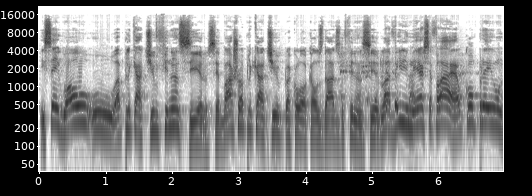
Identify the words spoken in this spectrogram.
isso é igual o aplicativo financeiro. Você baixa o aplicativo para colocar os dados do financeiro, lá vira e mexe, você fala, ah, eu comprei um,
